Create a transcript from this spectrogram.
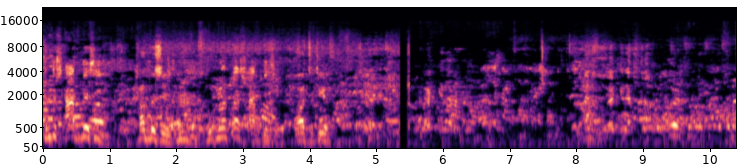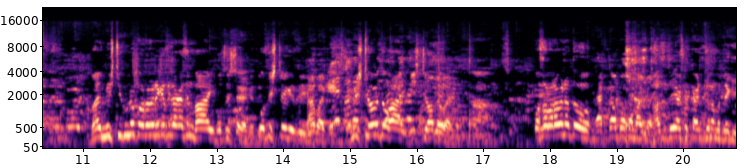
কিন্তু স্বাদ বেশি। স্বাদ বেশি? হুম শুকনোটা স্বাদ বেশি। আচ্ছা ঠিক আছে। ভাই মিষ্টি গুলো কত করে কেজি লাগাছেন ভাই? পঁচিশ টাকা কেজি। পঁচিশ টাকা কেজি। হ্যাঁ ভাই মিষ্টি হবে তো ভাই? মিষ্টি হবে ভাই। পচা বাড়াবে না তো? একটা পচা নাই ভাই। আজ যে একটা কাটছেন আমরা দেখি।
